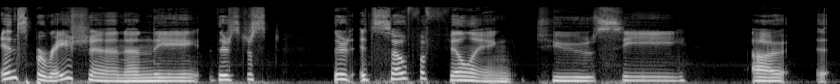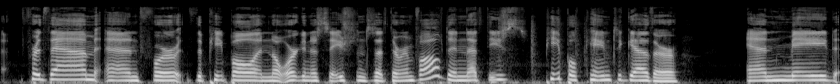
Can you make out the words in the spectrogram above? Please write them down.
inspiration and the there's just there it's so fulfilling to see uh, for them and for the people and the organizations that they're involved in that these people came together and made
